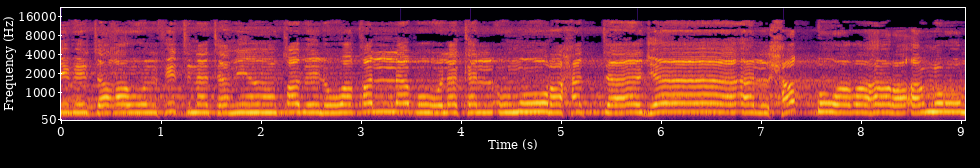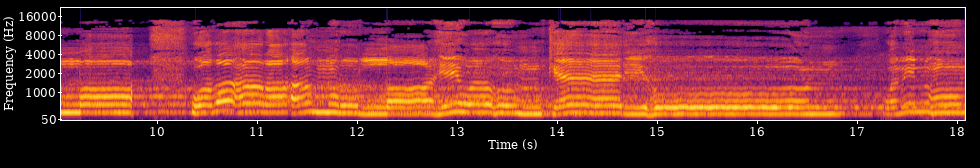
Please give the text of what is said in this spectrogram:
ابتغوا الفتنة من قبل وقلبوا لك الأمور حتى جاء الحق وظهر أمر الله وظهر أمر الله وهم كارهون. ومنهم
